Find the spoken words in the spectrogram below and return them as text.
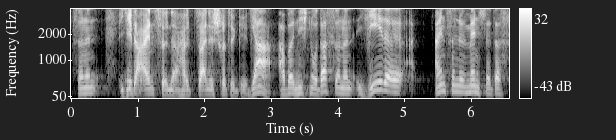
sondern jeder Einzelne halt seine Schritte geht. Ja, aber nicht nur das, sondern jeder einzelne Mensch, der, das,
